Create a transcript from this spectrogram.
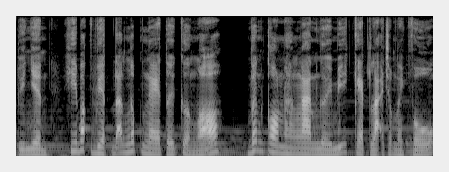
Tuy nhiên, khi Bắc Việt đã ngấp nghé tới cửa ngõ, vẫn còn hàng ngàn người Mỹ kẹt lại trong thành phố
